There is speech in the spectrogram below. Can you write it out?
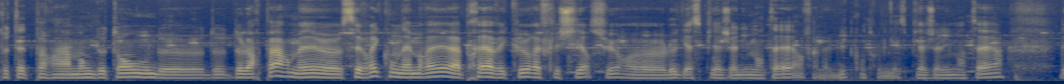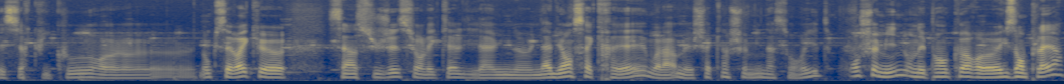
peut-être par un manque de temps ou de, leur part, mais euh, c'est vrai qu'on aimerait après avec eux réfléchir sur euh, le gaspillage alimentaire, enfin la lutte contre le gaspillage alimentaire, les circuits courts. donc c'est vrai que c'est un sujet sur lequel il y a une, alliance à créer, voilà, mais chacun chemine à son rythme. On chemine, on n'est pas encore euh, exemplaire,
